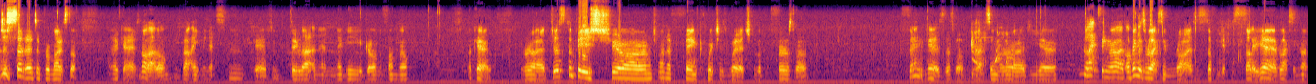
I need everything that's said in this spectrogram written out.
just sent her to promote stuff. Okay, it's not that long. About eight minutes. Okay, so do that and then maybe go on the wheel. Okay, right. Just to be sure, I'm trying to think which is which for the first one. I think it is this one. Relaxing ride, yeah. Relaxing ride. I think it's relaxing ride. The stuff you get for Sully. Yeah, relaxing ride.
